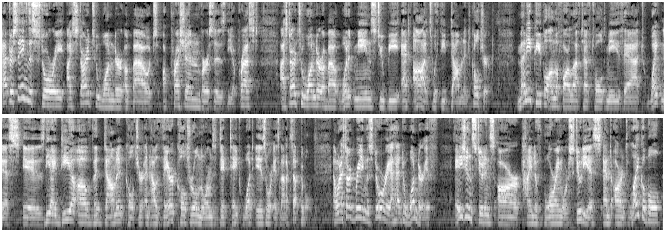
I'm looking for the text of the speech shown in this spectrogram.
After seeing this story, I started to wonder about oppression versus the oppressed. I started to wonder about what it means to be at odds with the dominant culture. Many people on the far left have told me that whiteness is the idea of the dominant culture and how their cultural norms dictate what is or is not acceptable. And when I started reading the story, I had to wonder if Asian students are kind of boring or studious and aren't likable,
